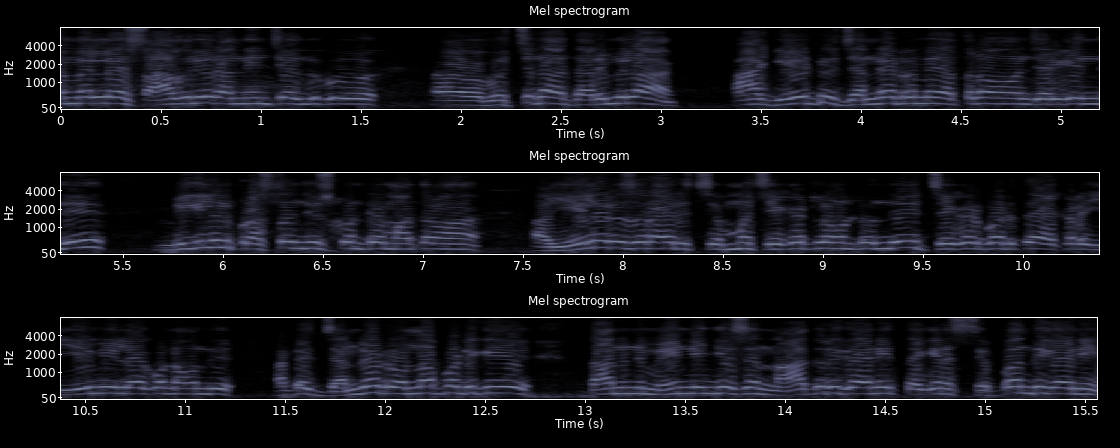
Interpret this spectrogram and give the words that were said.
ఎమ్మెల్యే సాగునీరు అందించేందుకు వచ్చిన ధర్మిల ఆ గేటు జనరేటర్ మీద ఎత్తడం జరిగింది. మిగిలిన ప్రస్తుతం చూసుకుంటే మాత్రం ఆ ఏలే రిజర్వాయర్ చెమ్మ చీకట్లో ఉంటుంది. చీకటి పడితే అక్కడ ఏమీ లేకుండా ఉంది. అంటే జనరేటర్ ఉన్నప్పటికీ దానిని మెయింటైన్ చేసే నాదురు కానీ తగిన సిబ్బంది కానీ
